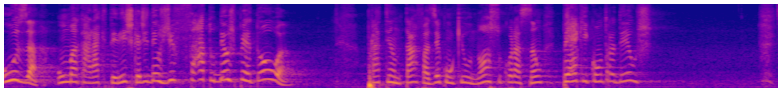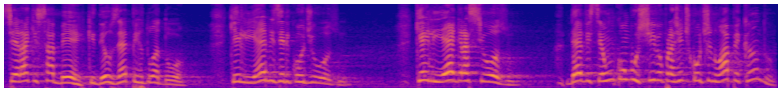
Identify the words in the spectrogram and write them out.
usa uma característica de Deus, de fato Deus perdoa, para tentar fazer com que o nosso coração peque contra Deus. Será que saber que Deus é perdoador, que Ele é misericordioso, que Ele é gracioso, deve ser um combustível para a gente continuar pecando.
